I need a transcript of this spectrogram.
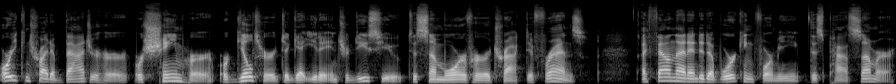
or you can try to badger her, or shame her, or guilt her to get you to introduce you to some more of her attractive friends. I found that ended up working for me this past summer.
